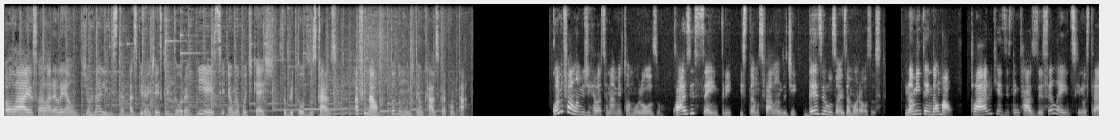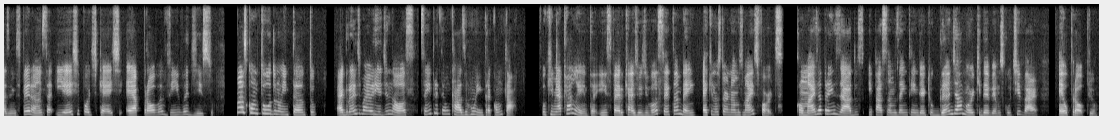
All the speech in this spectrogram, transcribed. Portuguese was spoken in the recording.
Olá, eu sou a Lara Leão, jornalista, aspirante a escritora, e esse é o meu podcast sobre todos os casos. Afinal, todo mundo tem um caso para contar. Quando falamos de relacionamento amoroso, quase sempre estamos falando de desilusões amorosas. Não me entendam mal. Claro que existem casos excelentes que nos trazem esperança e este podcast é a prova viva disso. Mas, contudo, no entanto, a grande maioria de nós sempre tem um caso ruim para contar. O que me acalenta e espero que ajude você também é que nos tornamos mais fortes, com mais aprendizados e passamos a entender que o grande amor que devemos cultivar é o próprio.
